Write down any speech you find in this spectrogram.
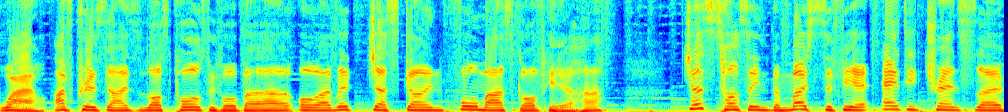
Wow, I've criticized Lost Pause before, but uh, oh, I'm just going full mask off here, huh? Just tossing the most severe anti-trans slur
